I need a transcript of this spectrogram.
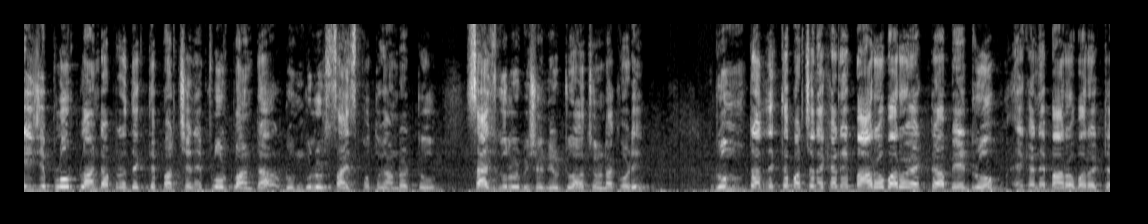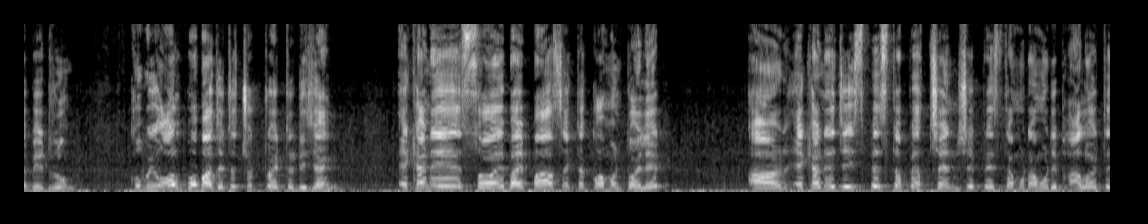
এই যে ফ্লোর প্ল্যানটা আপনারা দেখতে পাচ্ছেন, এই ফ্লোর প্ল্যানটা রুমগুলোর সাইজ প্রথমে আমরা একটু সাইজগুলোর বিষয় নিয়ে একটু আলোচনা করি। রুমটা দেখতে পাচ্ছেন, এখানে বারো বারো একটা বেডরুম এখানে বারো বারো একটা বেডরুম খুবই অল্প বাজেটে ছোট্ট একটা ডিজাইন এখানে ছয় বাই পাঁচ একটা কমন টয়লেট আর এখানে যে স্পেসটা পাচ্ছেন, সেই স্পেসটা মোটামুটি ভালো একটা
